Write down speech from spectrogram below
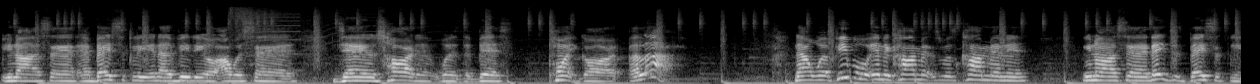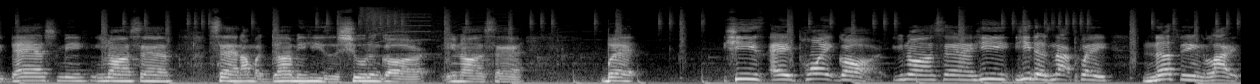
You know what I'm saying? And basically in that video, I was saying James Harden was the best point guard alive. Now, what people in the comments was commenting, you know what I'm saying? They just basically bashed me, you know what I'm saying? Saying I'm a dummy, he's a shooting guard, you know what I'm saying? But he's a point guard, you know what I'm saying? He he does not play nothing like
